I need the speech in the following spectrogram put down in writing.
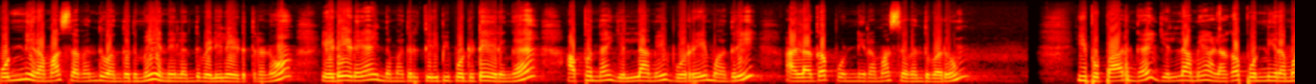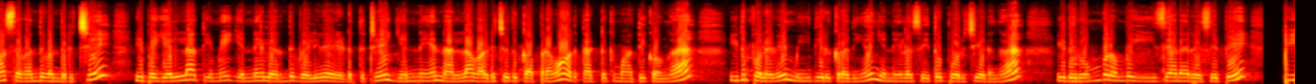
பொன்னிறமாக செவந்து வந்ததுமே எண்ணெயிலேருந்து வெளியில் எடுத்துடணும். இடையிடையாக இந்த மாதிரி திருப்பி போட்டுகிட்டே இருங்க. அப்போ தான் எல்லாமே ஒரே மாதிரி அழகாக பொன்னிறமாக செவந்து வரும். இப்போ பாருங்கள் எல்லாமே அழகாக பொன்னிறமாக செவந்து வந்துடுச்சு இப்போ எல்லாத்தையுமே எண்ணெயிலேருந்து வெளியில் எடுத்துட்டு எண்ணெயை நல்லா வடித்ததுக்கப்புறமா ஒரு தட்டுக்கு மாற்றிக்கோங்க இது போலவே மீதி இருக்கிறதையும் எண்ணெயில் சேர்த்து பொறிச்சு எடுங்க. இது ரொம்ப ரொம்ப ஈஸியான ரெசிபி டீ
